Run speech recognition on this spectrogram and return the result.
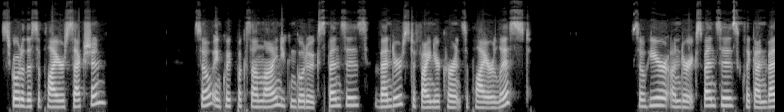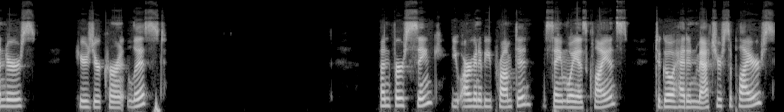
Scroll to the Suppliers section. So in QuickBooks Online, you can go to Expenses, Vendors to find your current supplier list. So here under expenses, click on vendors. Here's your current list. On first sync, you are going to be prompted the same way as clients to go ahead and match your suppliers.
